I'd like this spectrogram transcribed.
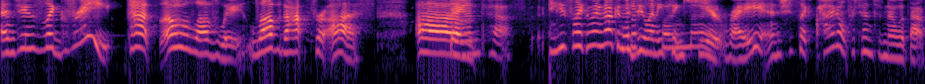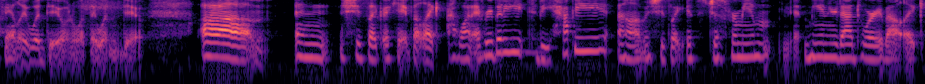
And James is like, "Great, that's oh lovely, love that for us." Um, Fantastic. He's like, "I'm not going to do anything fun here, right?" And she's like, "I don't pretend to know what that family would do and what they wouldn't do." Um, and she's like, "Okay, but like, I want everybody to be happy." Um, and she's like, "It's just for me and me and your dad to worry about. Like,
